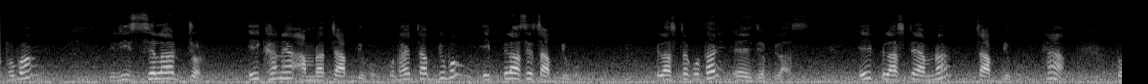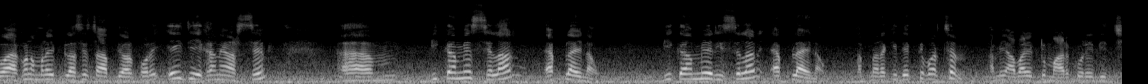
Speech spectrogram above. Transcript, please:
অথবা রিসেলার জোন, এইখানে আমরা চাপ দিব। কোথায় চাপ দিব? এই প্লাসে চাপ দিব। প্লাসটা কোথায়? এই যে প্লাস এই প্লাসটায় আমরা চাপ দিব হ্যাঁ? তো এখন আমরা এই প্লাসে চাপ দেওয়ার পরে এই যে এখানে আসছে become a seller apply now become a reseller apply now আপনারা কি দেখতে পাচ্ছেন? আমি আবার একটু মার করে দিচ্ছি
